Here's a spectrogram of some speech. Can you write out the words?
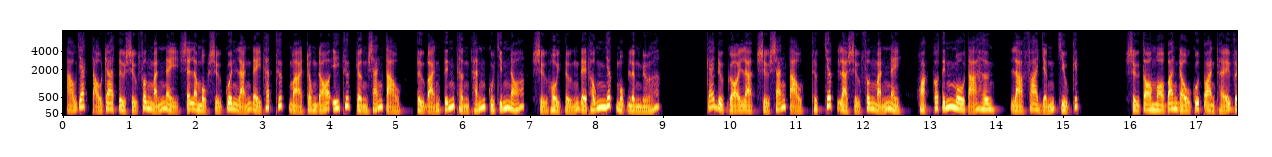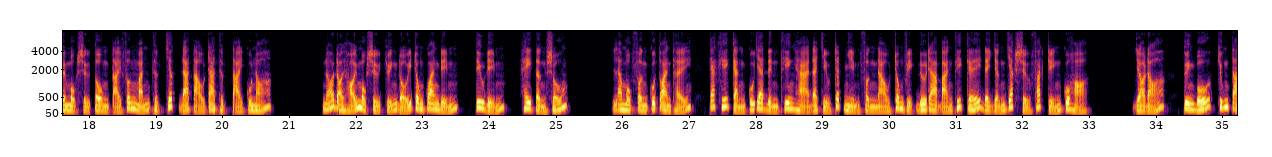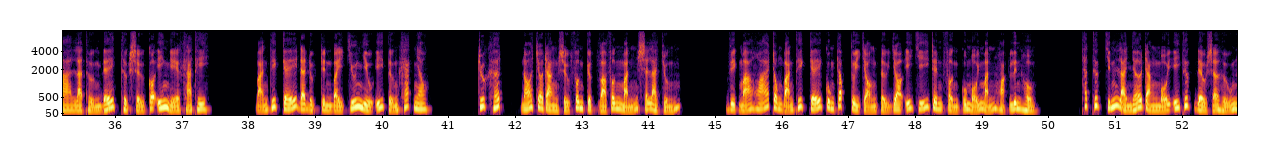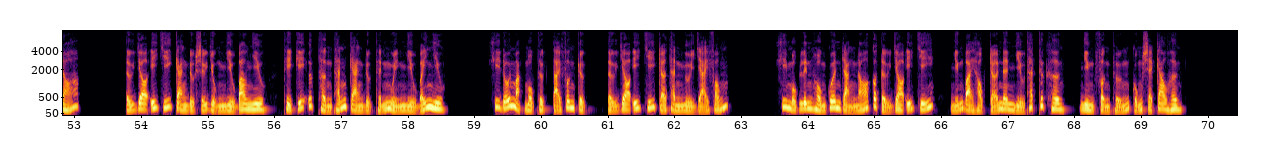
Ảo giác tạo ra từ sự phân mảnh này sẽ là một sự quên lãng đầy thách thức mà trong đó ý thức cần sáng tạo, từ bản tính thần thánh của chính nó, sự hồi tưởng để thống nhất một lần nữa. Cái được gọi là sự sáng tạo, thực chất là sự phân mảnh này, hoặc có tính mô tả hơn, là pha dẫn chiều kích. Sự tò mò ban đầu của toàn thể về một sự tồn tại phân mảnh thực chất đã tạo ra thực tại của nó. Nó đòi hỏi một sự chuyển đổi trong quan điểm, tiêu điểm hay tần số. Là một phần của toàn thể, các khía cạnh của gia đình thiên hạ đã chịu trách nhiệm phần nào trong việc đưa ra bản thiết kế để dẫn dắt sự phát triển của họ. Do đó, tuyên bố chúng ta là thượng đế thực sự có ý nghĩa khả thi. Bản thiết kế đã được trình bày chứa nhiều ý tưởng khác nhau. Trước hết, nó cho rằng sự phân cực và phân mảnh sẽ là chuẩn. Việc mã hóa trong bản thiết kế cung cấp tùy chọn tự do ý chí trên phần của mỗi mảnh hoặc linh hồn. Thách thức chính là nhớ rằng mỗi ý thức đều sở hữu nó. Tự do ý chí càng được sử dụng nhiều bao nhiêu, thì ký ức thần thánh càng được thỉnh nguyện nhiều bấy nhiêu. Khi đối mặt một thực tại phân cực, tự do ý chí trở thành người giải phóng. Khi một linh hồn quên rằng nó có tự do ý chí, những bài học trở nên nhiều thách thức hơn, nhưng phần thưởng cũng sẽ cao hơn.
